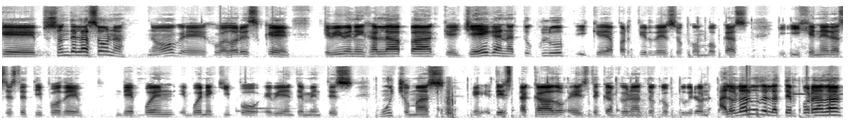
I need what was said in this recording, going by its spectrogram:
que son de la zona, ¿no? Eh, jugadores que, viven en Jalapa, que llegan a tu club y que a partir de eso convocas y, generas este tipo de, buen, buen equipo, evidentemente es mucho más eh, destacado este campeonato que obtuvieron. A lo largo de la temporada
